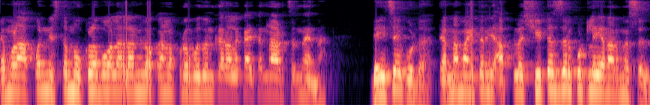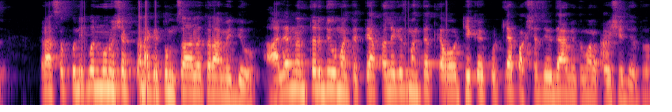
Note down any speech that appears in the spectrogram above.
त्यामुळे आपण नुसतं मोकळं बोलायला आणि लोकांना प्रबोधन करायला काय त्यांना अडचण नाही ना. द्यायचंय कुठं? त्यांना माहिती नाही आपलं शीटच जर कुठलं येणार नसेल तर असं कुणी पण म्हणू शकतं ना की तुमचं आलं तर आम्ही देऊ. आल्यानंतर देऊ म्हणतात ते आता लगेच म्हणतात का हो, ठीक आहे कुठल्या पक्षाचे द्या आम्ही तुम्हाला पैसे देतो.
